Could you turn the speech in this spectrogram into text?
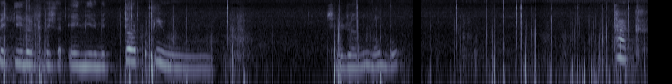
Bekleyin arkadaşlar. M24. Piu. Sinirlendim lan bu. Tak.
